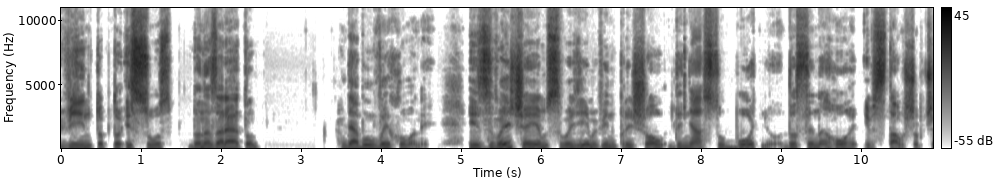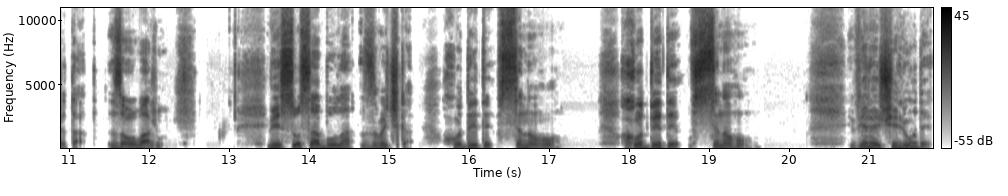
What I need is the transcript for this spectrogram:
Він, тобто Ісус, до Назарету, де був вихований. І звичаєм своїм він прийшов дня суботнього до синагоги і встав, щоб читати. Зауважмо, в Ісуса була звичка ходити в синагогу. Ходити в синагогу. Віруючі люди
